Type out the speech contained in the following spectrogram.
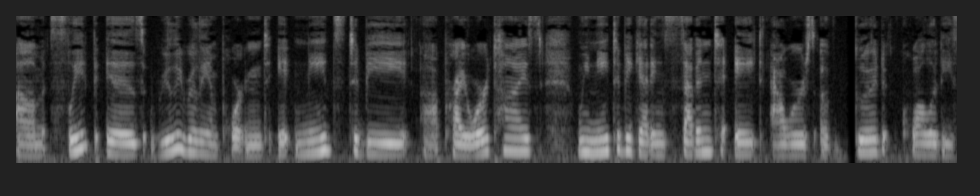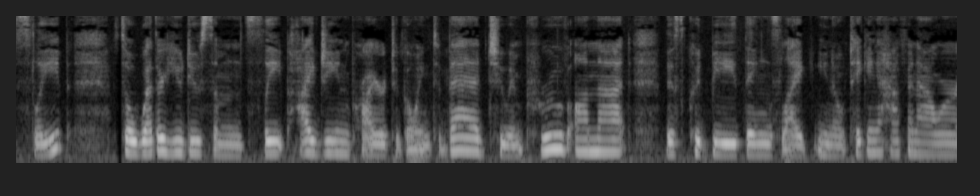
um, sleep is really, really important. It needs to be uh, prioritized. We need to be getting seven to eight hours of good quality sleep so, whether you do some sleep hygiene prior to going to bed to improve on that, this could be things like, you know, taking a half an hour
